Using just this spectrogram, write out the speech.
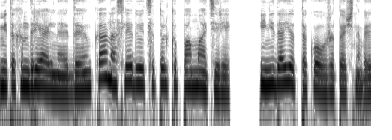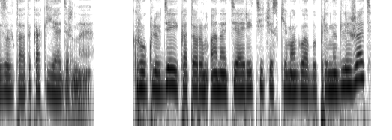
Митохондриальная ДНК наследуется только по матери и не дает такого же точного результата, как ядерная. Круг людей, которым она теоретически могла бы принадлежать,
